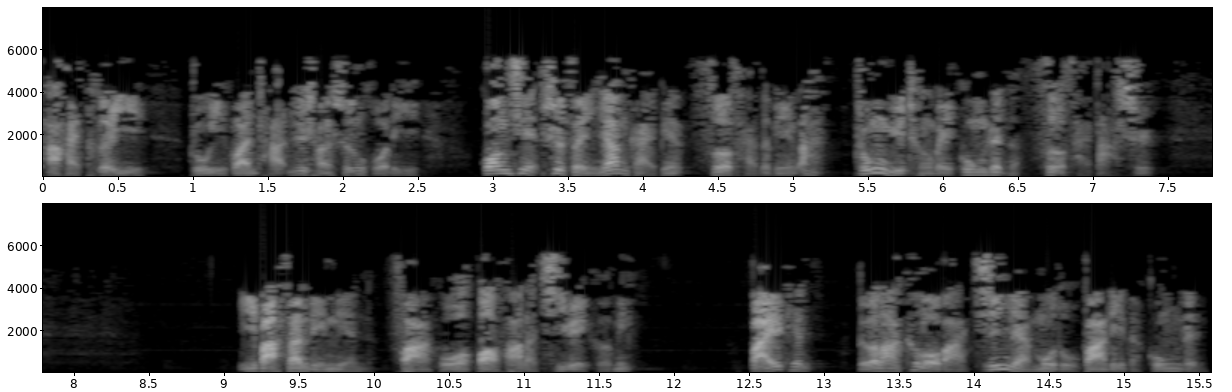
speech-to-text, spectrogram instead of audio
他还特意。注意观察日常生活里光线是怎样改变色彩的明暗，终于成为公认的色彩大师。一八三零年，法国爆发了七月革命。白天，德拉克洛瓦亲眼目睹巴黎的工人、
